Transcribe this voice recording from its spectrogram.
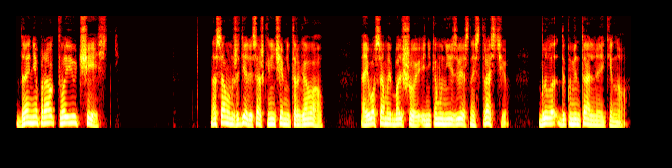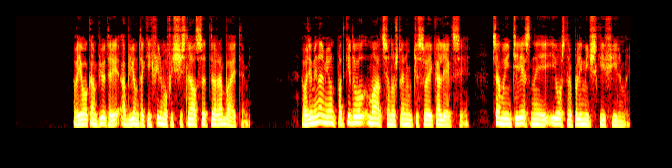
Да не прав твою честь!» На самом же деле Сашка ничем не торговал а его самой большой и никому неизвестной страстью было документальное кино. В его компьютере объем таких фильмов исчислялся терабайтами. Временами он подкидывал Марцину что-нибудь из своей коллекции, самые интересные и остро-полемические фильмы.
